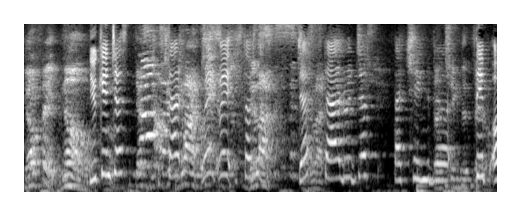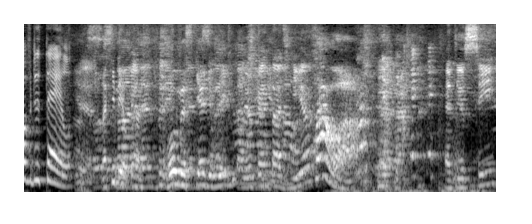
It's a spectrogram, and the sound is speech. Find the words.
You're? No. You can just Just start. Wait, wait, stop, stop. Relax. Just start with just touching the, Touching the tip tail. of the tail. Lakini wewe umesikiaje mwili? You can touch here, Sawa. and you see,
